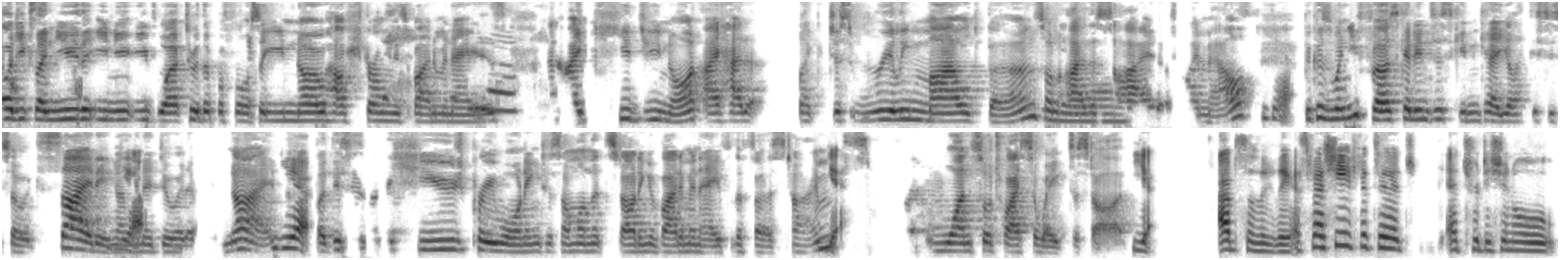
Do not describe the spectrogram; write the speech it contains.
told you because I knew that you knew you've worked with it before, so you know how strong this vitamin A is. Yeah. And I kid you not, I had like just really mild burns on yeah. either side of my mouth. Yeah. Because when you first get into skincare, you're like, this is so exciting. I'm yeah. going to do it every night. Yeah. But this is like a huge pre warning to someone that's starting a vitamin A for the first time. Yes. Like once or twice a week to start. Yeah. Absolutely. Especially if it's a, a traditional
